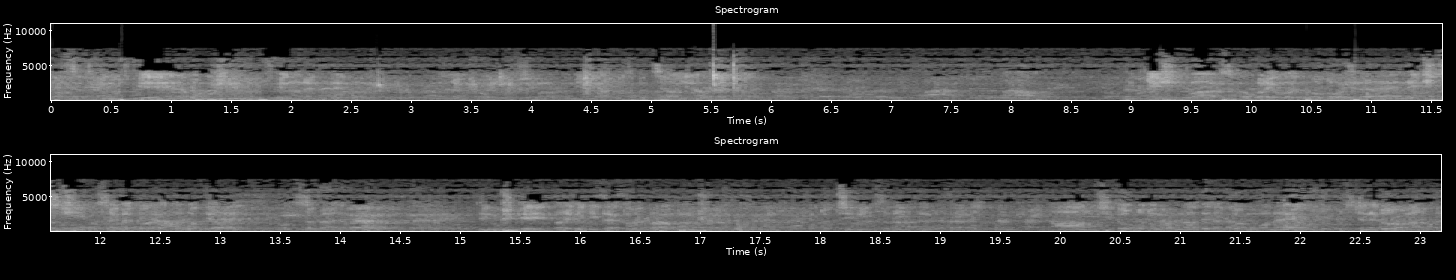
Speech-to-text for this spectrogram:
klasické nůžky nebo nůžky, nůžky na nechty. Nemusím třeba na to mít nějaký speciální název. A ten vnější tvar obrejovali proto, že nejčistší vlastně metoda, jak to oddělit od sebe. Ty nůžky, tady vidíte, jak to vypadá nůžkách. Je to křivý celý ten kraj. A musíte ho potom rovnat, je deformované, a už ho prostě nedorovnáte.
